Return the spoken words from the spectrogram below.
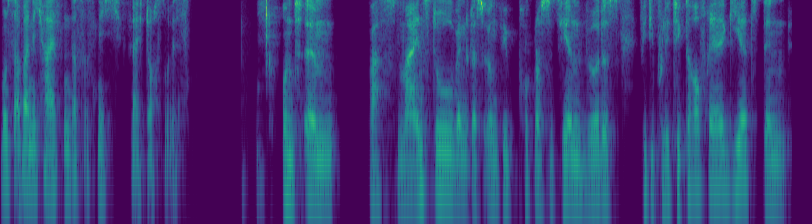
muss aber nicht heißen, dass es nicht vielleicht doch so ist. Und ähm, was meinst du, wenn du das irgendwie prognostizieren würdest, wie die Politik darauf reagiert? Denn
